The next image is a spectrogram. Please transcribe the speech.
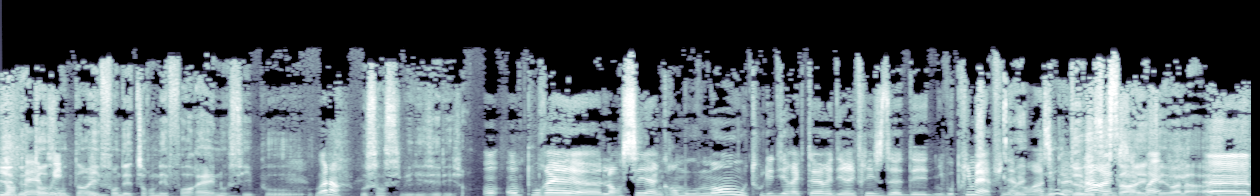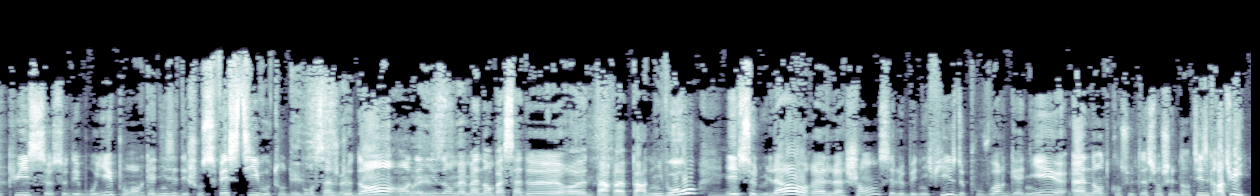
De temps oui. en temps, ils font des tournées foraines aussi pour, Voilà. pour sensibiliser les gens. On, on pourrait euh, lancer un grand mouvement où tous les directeurs et directrices de- des niveaux primaires, finalement, Oui. hein, c'est Mhm. quand même là, hein, ça, ouais, voilà, ouais. euh, puissent se débrouiller pour organiser des choses festives autour du brossage de dents, en élisant même un ambassadeur euh, par, niveau, et celui-là aurait la chance et le bénéfice de pouvoir gagner un an de consultation chez le dentiste gratuit.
